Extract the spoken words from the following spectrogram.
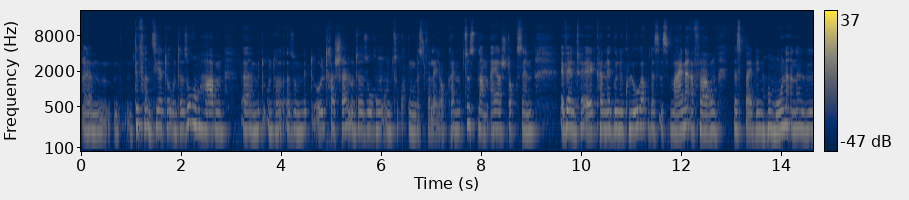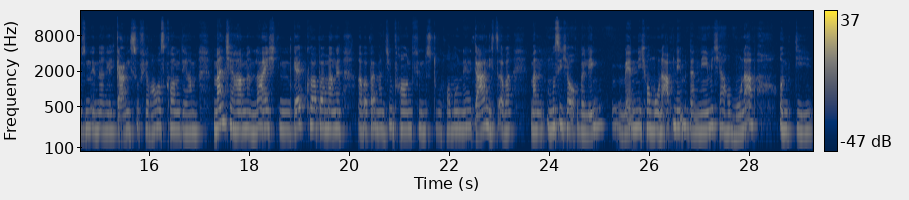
ähm, differenzierte Untersuchung haben, äh, mit, unter, also mit Ultraschalluntersuchungen, um zu gucken, dass vielleicht auch keine Zysten am Eierstock sind. Eventuell kann der Gynäkologe, aber das ist meine Erfahrung, dass bei den Hormonanalysen in der Regel gar nicht so viel rauskommt. Die haben, manche haben einen leichten Gelbkörpermangel, aber bei manchen Frauen findest du hormonell gar nichts. Aber man muss sich ja auch überlegen, wenn ich Hormone abnehme, dann nehme ich ja Hormone ab. Und die,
